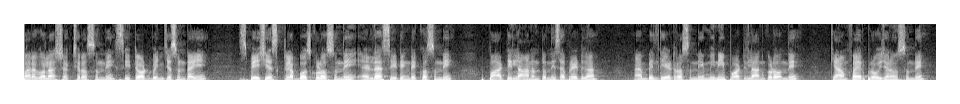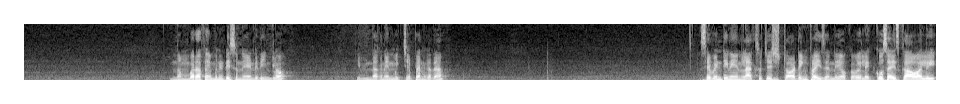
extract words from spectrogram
పరగోలా స్ట్రక్చర్ వస్తుంది. సిట్అవుట్ బెంచెస్ ఉంటాయి. స్పేషియస్ క్లబ్ హౌస్ కూడా వస్తుంది. ఎల్డర్ సీటింగ్ డెక్ వస్తుంది. పార్టీ లాన్ ఉంటుంది సపరేట్గా. యాంపిల్ థియేటర్ వస్తుంది. మినీ పార్టీ లాన్ కూడా ఉంది. క్యాంప్ ఫైర్ ప్రొవిజన్ వస్తుంది. నంబర్ ఆఫ్ ఎమ్యూనిటీస్ ఉన్నాయండి దీంట్లో. ఇది ఇందాక నేను మీకు చెప్పాను కదా. సెవెంటీ నైన్ ల్యాక్స్ వచ్చేసి స్టార్టింగ్ ప్రైస్ అండి. ఒకవేళ ఎక్కువ సైజ్ కావాలి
